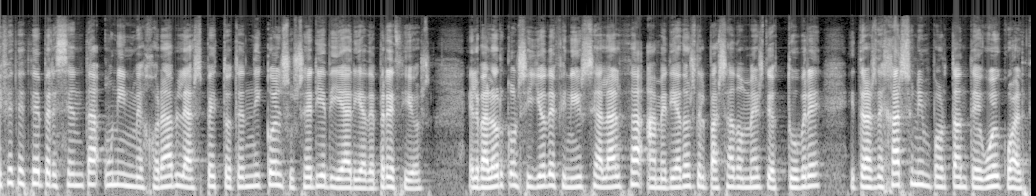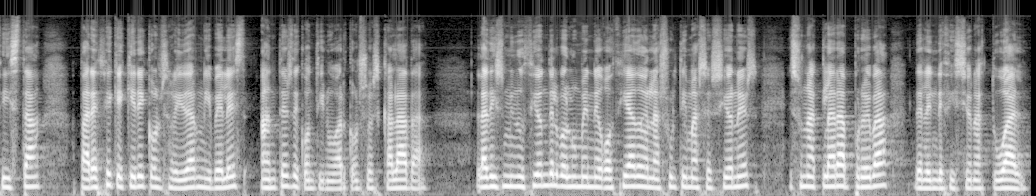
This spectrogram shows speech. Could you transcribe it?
FCC presenta un inmejorable aspecto técnico en su serie diaria de precios. El valor consiguió definirse al alza a mediados del pasado mes de octubre y tras dejarse un importante hueco alcista, parece que quiere consolidar niveles antes de continuar con su escalada. La disminución del volumen negociado en las últimas sesiones es una clara prueba de la indecisión actual.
